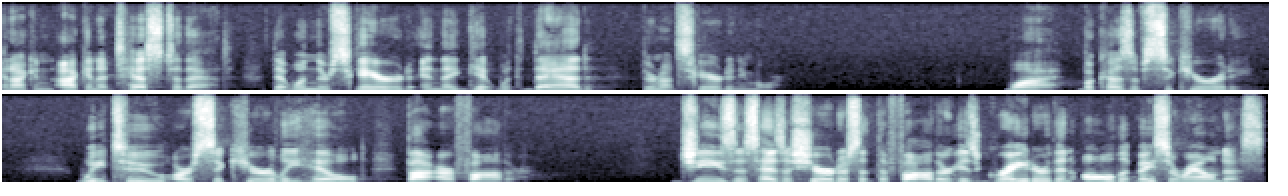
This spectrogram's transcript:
and I can, I can attest to that, that when they're scared and they get with dad, they're not scared anymore. Why? Because of security. We too are securely held by our Father. Jesus has assured us that the Father is greater than all that may surround us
